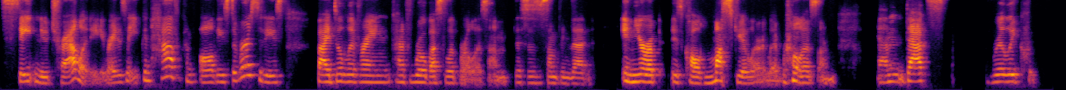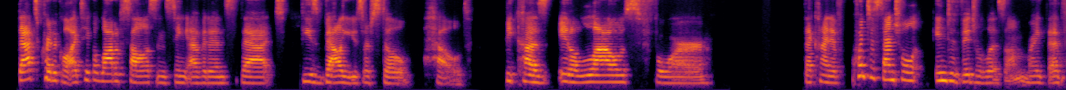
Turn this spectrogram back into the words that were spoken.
state neutrality, right? Is that you can have all these diversities by delivering kind of robust liberalism. This is something that in Europe is called muscular liberalism. And that's really that's critical. I take a lot of solace in seeing evidence that these values are still held because it allows for that kind of quintessential individualism, right? That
